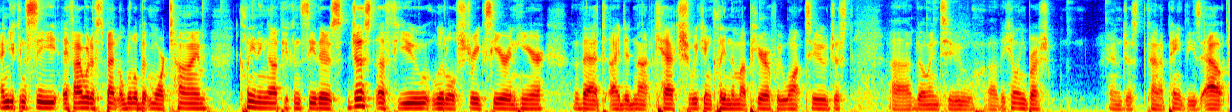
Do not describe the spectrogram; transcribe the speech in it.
and you can see if I would have spent a little bit more time cleaning up, you can see there's just a few little streaks here and here that I did not catch. We can clean them up here if we want to. Just uh, go into uh, the healing brush and just kind of paint these out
